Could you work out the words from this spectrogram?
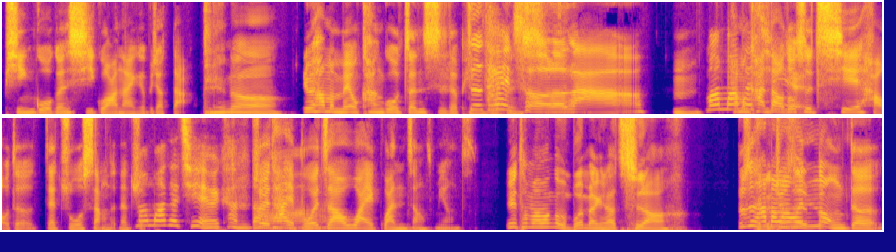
苹果跟西瓜哪一个比较大。天哪！因为他们没有看过真实的苹果，这太扯了啦。嗯，妈妈他们看到都是切好的在桌上的那种。妈妈在切也会看到，啊，所以他也不会知道外观长什么样子。因为他妈妈根本不会买给他吃啊，不是他妈妈会弄的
